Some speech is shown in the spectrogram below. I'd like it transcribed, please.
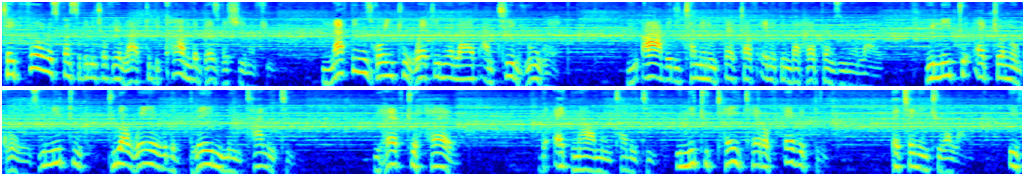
Take full responsibility of your life to become the best version of you. Nothing is going to work in your life until you work. You are the determining factor of anything that happens in your life. You need to act on your goals. You need to do away with the blame mentality. We have to have the act now mentality. You need to take care of everything pertaining to your life. If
